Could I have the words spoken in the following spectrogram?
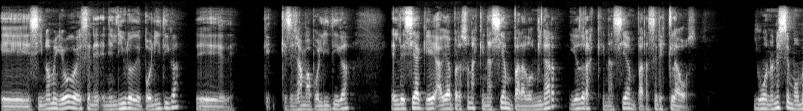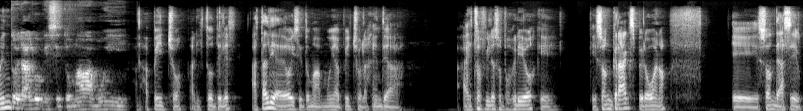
Eh, si no me equivoco, es en, el libro de política, que se llama Política, él decía que había personas que nacían para dominar y otras que nacían para ser esclavos. Y bueno, en ese momento era algo que se tomaba muy a pecho, Aristóteles. Hasta el día de hoy se toma muy a pecho la gente a, a estos filósofos griegos que, que son cracks, pero bueno, eh, son de hace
